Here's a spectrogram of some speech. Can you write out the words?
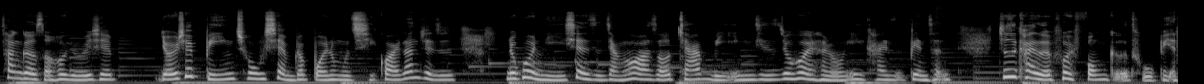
唱歌的时候有一些。有一些鼻音出现，比较不会那么奇怪。但其实，如果你现实讲话的时候加鼻音，其实就会很容易开始变成，就是开始会风格突变，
